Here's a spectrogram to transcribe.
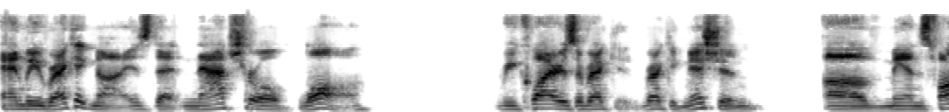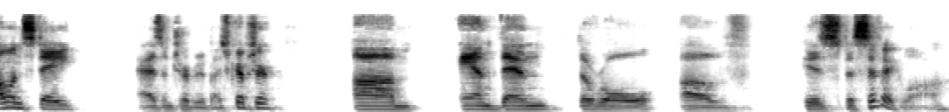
And we recognize that natural law requires a rec- recognition of man's fallen state as interpreted by scripture, um, and then the role of his specific law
